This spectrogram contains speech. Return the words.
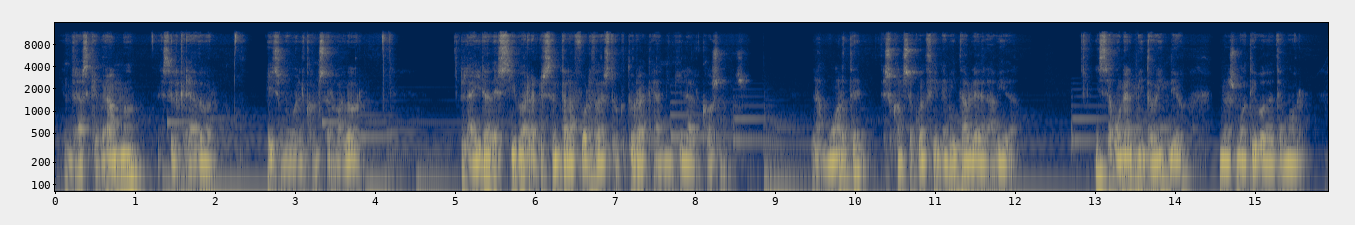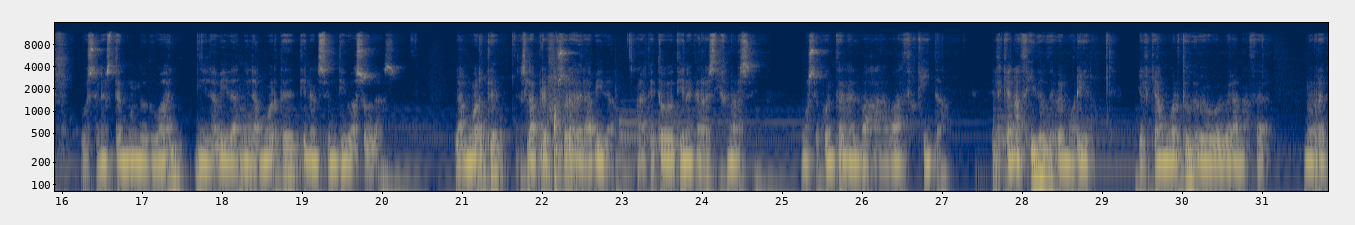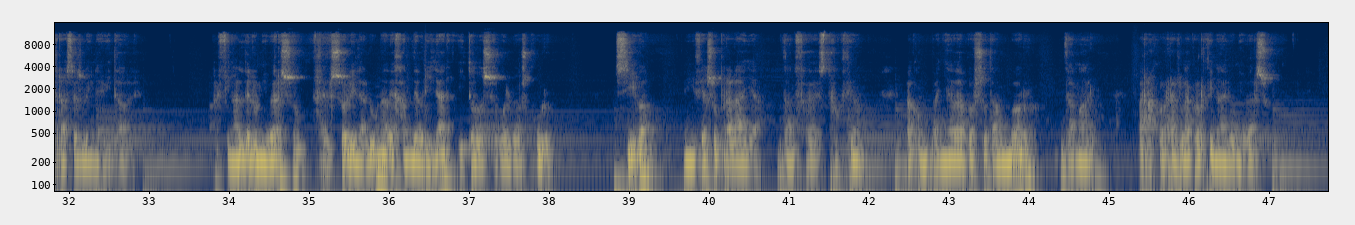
Mientras que Brahma es el creador, Vishnu el conservador, la ira de Shiva representa la fuerza de estructura que aniquila el cosmos. La muerte es consecuencia inevitable de la vida, y según el mito indio, no es motivo de temor, pues en este mundo dual ni la vida ni la muerte tienen sentido a solas. La muerte es la precursora de la vida, a la que todo tiene que resignarse, como se cuenta en el Bhagavad Gita. El que ha nacido debe morir, y el que ha muerto debe volver a nacer. No retrases lo inevitable. Al final del universo, el sol y la luna dejan de brillar y todo se vuelve oscuro Shiva inicia su pralaya, danza de destrucción, acompañada por su tambor Damaru, para correr la cortina del universo.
